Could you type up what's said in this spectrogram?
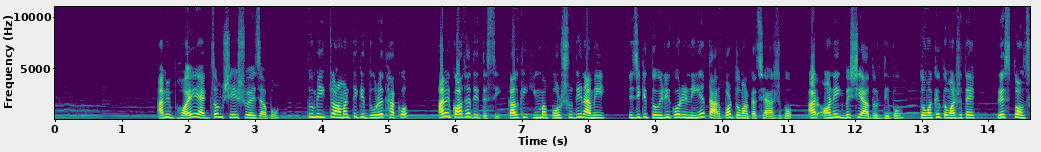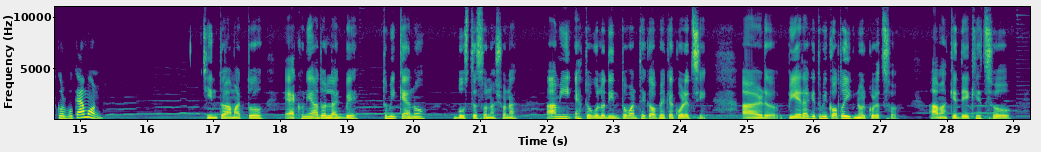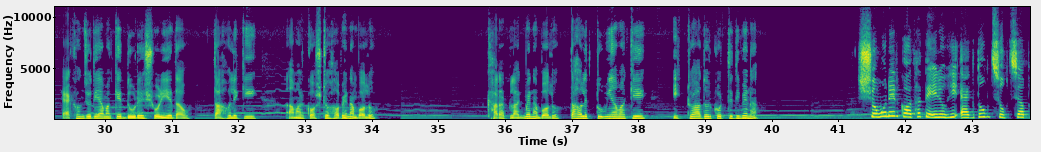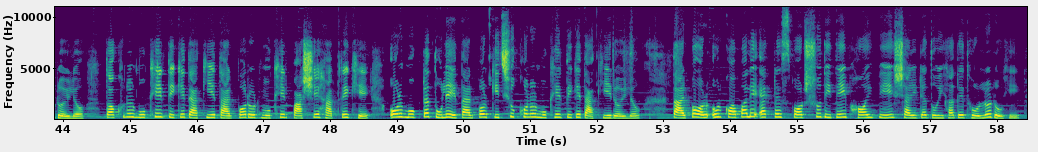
আমি ভয়ে একদম শেষ হয়ে যাব। তুমি একটু আমার থেকে দূরে থাকো। আমি কথা দিতেছি, কালকে কিংবা পরশু দিন আমি নিজেকে তৈরি করে নিয়ে তারপর তোমার কাছে আসব। আর অনেক বেশি আদর দিব। তোমাকে তোমার সাথে রেসপন্স করব, কেমন? কিন্তু আমার তো এখনই আদর লাগবে। তুমি কেন? বুঝতেছো না শোনা আমি এতগুলো দিন তোমার থেকে অপেক্ষা করেছি। আর বিয়ের আগে তুমি কত ইগনোর করেছ? আমাকে দেখেছ। এখন যদি আমাকে দূরে সরিয়ে দাও তাহলে কি আমার কষ্ট হবে না বলো? খারাপ লাগবে না বলো? তাহলে তুমি আমাকে একটু আদর করতে দিবে না? সুমনের কথাতে রুহি একদম চুপচাপ রইল। তখন ওর মুখের দিকে তাকিয়ে তারপর ওর মুখের পাশে হাত রেখে ওর মুখটা তুলে তারপর কিছুক্ষণ ওর মুখের দিকে তাকিয়ে রইল। তারপর ওর কপালে একটা স্পর্শ দিতেই ভয় পেয়ে শাড়িটা দুই হাতে ধরল রুহি।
